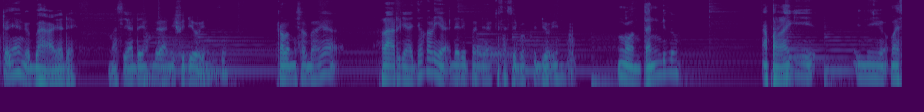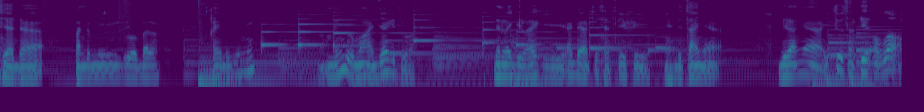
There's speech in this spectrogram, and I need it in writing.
Kayaknya nggak bahaya deh. Masih ada yang berani videoin. Itu kalau misal bahaya lari aja kali ya daripada kita sibuk videoin ngonten gitu. Apalagi ini masih ada pandemi global kayak begini mending di rumah aja gitu loh. Dan lagi-lagi ada artis FTV yang ditanya bilangnya itu takdir Allah.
